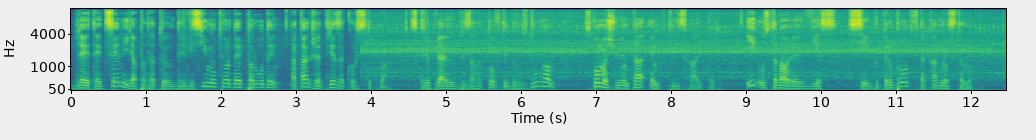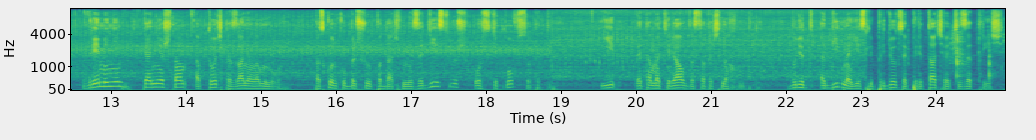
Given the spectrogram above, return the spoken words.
Для этой цели я подготовил древесину твердой породы, а также отрезок оргстекла. Скрепляю без заготовки друг с другом с помощью винта М3 с гайкой. И устанавливаю вес сей бутерброд в токарный станок. Времени, конечно, обточка заняла много, поскольку большую подачу не задействуешь, оргстекло все-таки и это материал достаточно хрупкий. Будет обидно, если придется перетачивать из-за трещин.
